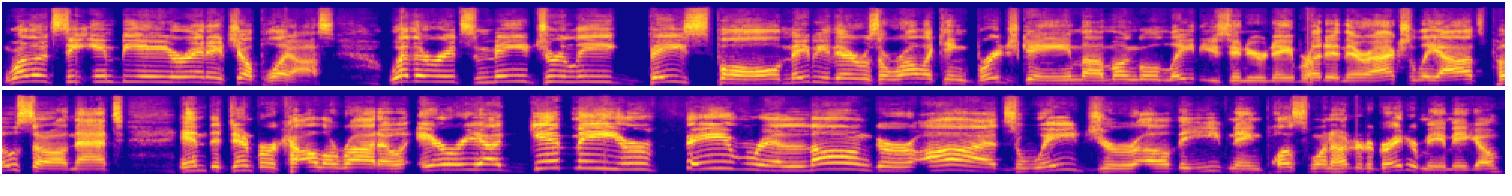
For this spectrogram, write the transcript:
whether it's the NBA or NHL playoffs, whether it's Major League Baseball, maybe there was a rollicking bridge game among old ladies in your neighborhood, and there are actually odds posted on that in the Denver, Colorado area. Give me your favorite longer odds wager of the evening, plus 100 or greater, me amigo.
